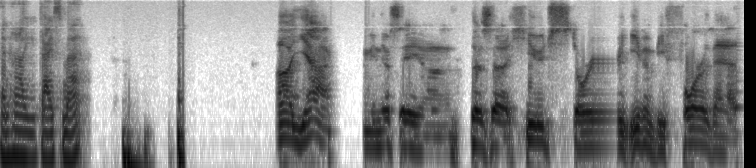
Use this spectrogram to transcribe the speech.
and how you guys met? Uh, yeah, I mean, there's a uh, there's a huge story even before that.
